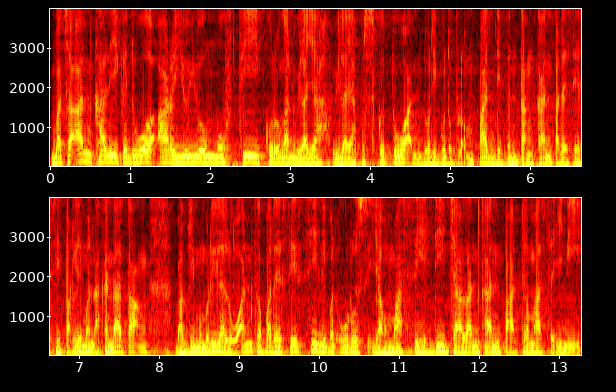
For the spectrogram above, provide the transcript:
Bacaan kali kedua RUU Mufti Kurungan Wilayah-Wilayah Persekutuan 2024 dibentangkan pada sesi Parlimen akan datang bagi memberi laluan kepada sesi libat urus yang masih dijalankan pada masa ini.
